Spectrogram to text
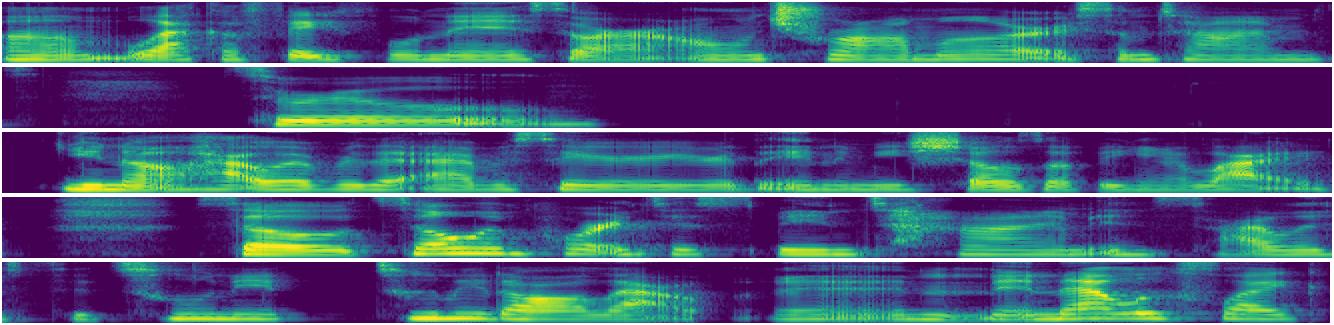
um, lack of faithfulness or our own trauma or sometimes through you know, however the adversary or the enemy shows up in your life. So it's so important to spend time in silence to tune it, tune it all out. And and that looks like,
